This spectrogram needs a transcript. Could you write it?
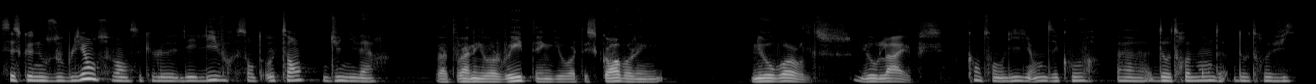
C'est ce que nous oublions souvent, c'est que le- les livres sont autant d'univers. That when you are reading, you are discovering new worlds, new lives, Quand on lit, on découvre euh, d'autres mondes, d'autres vies.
